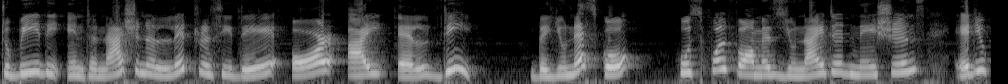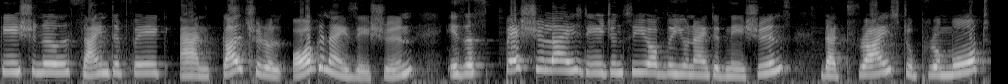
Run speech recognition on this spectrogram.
to be the International Literacy Day or ILD. The UNESCO, whose full form is United Nations Educational, Scientific and Cultural Organization, is a specialized agency of the United Nations that tries to promote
